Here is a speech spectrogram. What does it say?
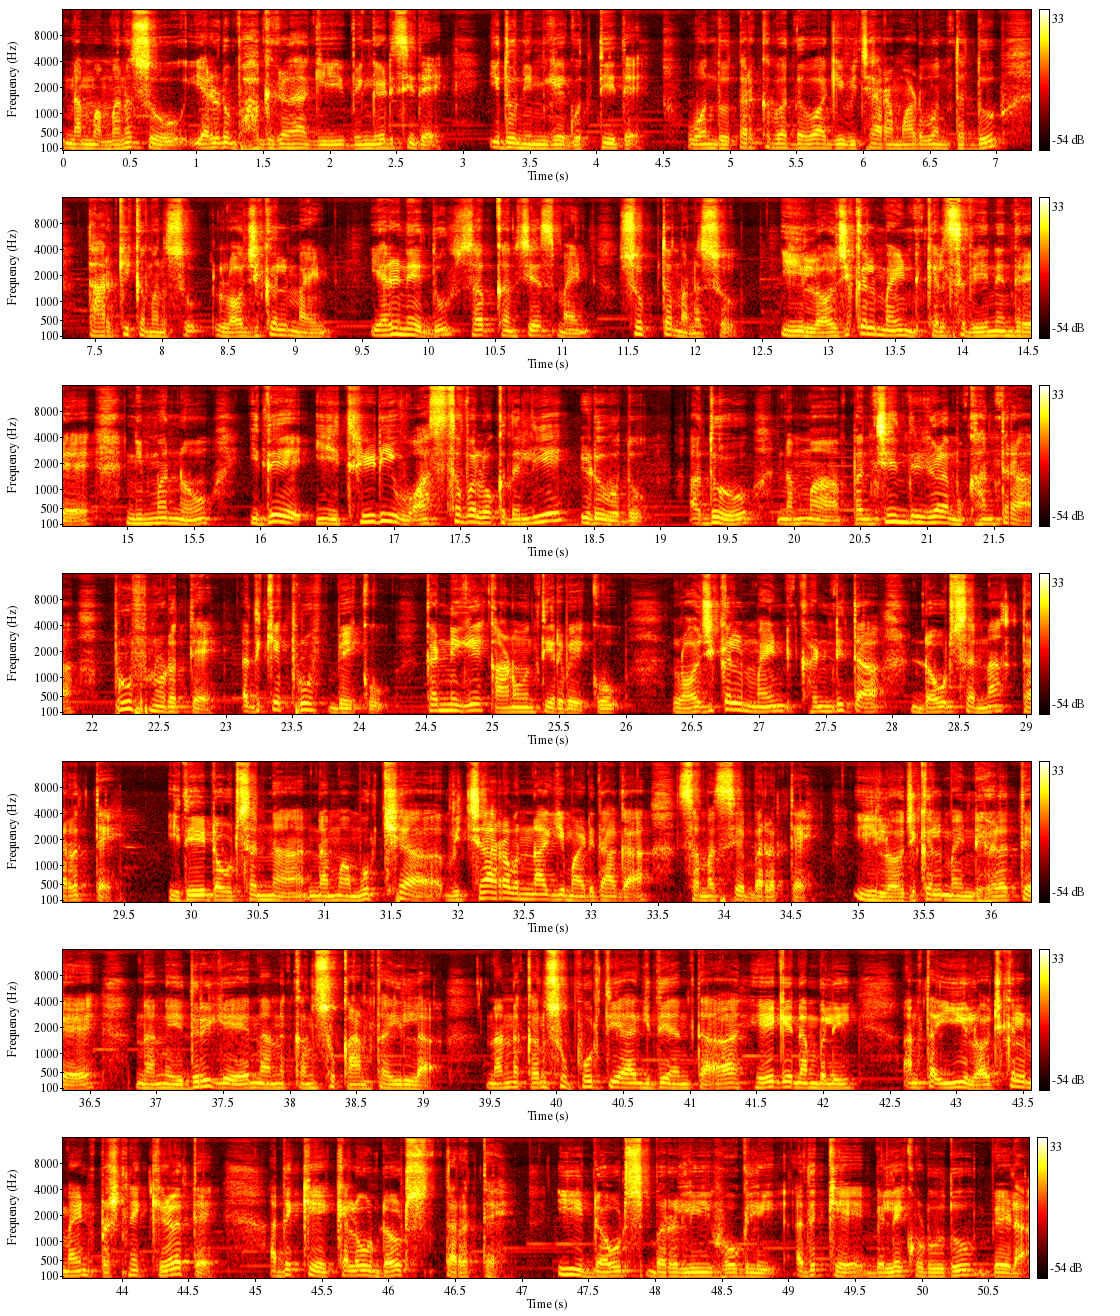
ನಮ್ಮ ಮನಸ್ಸು ಎರಡು ಭಾಗಗಳಾಗಿ ವಿಂಗಡಿಸಿದೆ. ಇದು ನಿಮಗೆ ಗೊತ್ತಿದೆ. ಒಂದು ತರ್ಕಬದ್ಧವಾಗಿ ವಿಚಾರ ಮಾಡುವಂಥದ್ದು ತಾರ್ಕಿಕ ಮನಸ್ಸು ಲಾಜಿಕಲ್ ಮೈಂಡ್ ಎರಡನೇದು ಸಬ್ ಕಾನ್ಷಿಯಸ್ ಮೈಂಡ್ ಸುಪ್ತ ಮನಸ್ಸು. ಈ ಲಾಜಿಕಲ್ ಮೈಂಡ್ ಕೆಲಸವೇನೆಂದರೆ ನಿಮ್ಮನ್ನು ಇದೇ ಈ ತ್ರೀ ಡಿ ವಾಸ್ತವ ಲೋಕದಲ್ಲಿಯೇ ಇಡುವುದು. ಅದು ನಮ್ಮ ಪಂಚೇಂದ್ರಿಯಗಳ ಮುಖಾಂತರ ಪ್ರೂಫ್ ನೋಡುತ್ತೆ. ಅದಕ್ಕೆ ಪ್ರೂಫ್ ಬೇಕು. ಕಣ್ಣಿಗೆ ಕಾಣುವಂತಿರಬೇಕು ಲಾಜಿಕಲ್ ಮೈಂಡ್ ಖಂಡಿತ ಡೌಟ್ಸನ್ನು ತರುತ್ತೆ. ಇದೇ ಡೌಟ್ಸನ್ನು ನಮ್ಮ ಮುಖ್ಯ ವಿಚಾರವನ್ನಾಗಿ ಮಾಡಿದಾಗ ಸಮಸ್ಯೆ ಬರುತ್ತೆ. ಈ ಲಾಜಿಕಲ್ ಮೈಂಡ್ ಹೇಳುತ್ತೆ, ನನ್ನ ಎದುರಿಗೆ ನನ್ನ ಕನಸು ಕಾಣ್ತಾ ಇಲ್ಲ. ನನ್ನ ಕನಸು ಪೂರ್ತಿಯಾಗಿದೆ ಅಂತ ಹೇಗೆ ನಂಬಲಿ? ಅಂತ ಈ ಲಾಜಿಕಲ್ ಮೈಂಡ್ ಪ್ರಶ್ನೆ ಕೇಳುತ್ತೆ. ಅದಕ್ಕೆ ಕೆಲವು ಡೌಟ್ಸ್ ತರುತ್ತೆ. ಈ ಡೌಟ್ಸ್ ಬರಲಿ, ಹೋಗಲಿ, ಅದಕ್ಕೆ ಬೆಲೆ ಕೊಡುವುದು ಬೇಡ.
